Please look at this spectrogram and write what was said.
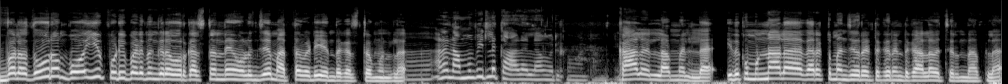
இவ்வளோ தூரம் போய் பிடிபடுதுங்கிற ஒரு கஷ்டம்தான் ஒழிஞ்சே மற்றபடி எந்த கஷ்டமும் இல்லை. ஆனால் நம்ம வீட்டில் காலை இல்லாமல் இருக்க மாட்டாங்க. காலை இல்லாமல் இல்லை. இதுக்கு முன்னால் விரட்டு மஞ்சு விரட்டுக்கு ரெண்டு காலை வச்சுருந்தாப்புல.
